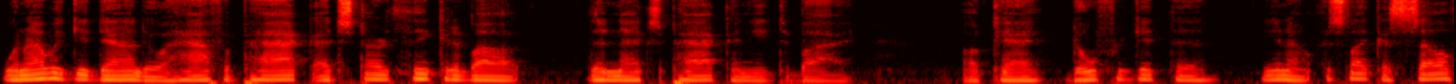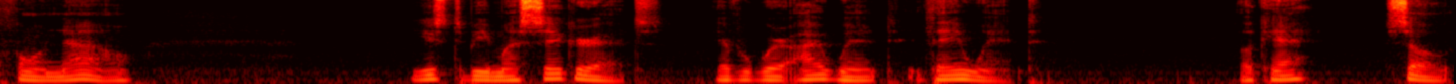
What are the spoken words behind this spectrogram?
when I would get down to a half a pack, I'd start thinking about the next pack I need to buy. Okay? Don't forget the, you know, it's like a cell phone now. used to be my cigarettes. Everywhere I went, they went. Okay? So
